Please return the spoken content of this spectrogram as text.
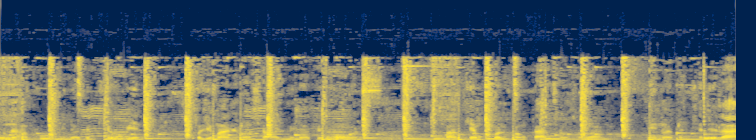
อุณหภูมิมีหน่วยเป็นเคลวิน ปริมาณของสารมีหน่วยเป็นโมล ความเข้มข้นของการส่องสว่าง มีหน่วยเป็นแคนเดล่า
